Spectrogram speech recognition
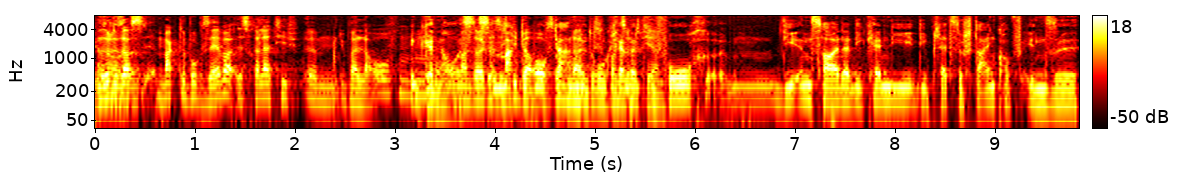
Also du genau. sagst, Magdeburg selber ist relativ ähm, überlaufen. Genau, man es sollte ist in Magdeburg der Angeldruck relativ hoch. Ähm, Die Insider, die kennen die, die Plätze Steinkopfinsel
